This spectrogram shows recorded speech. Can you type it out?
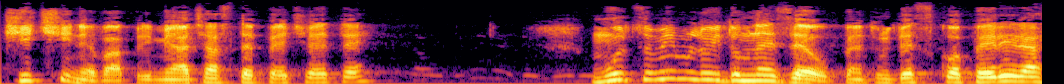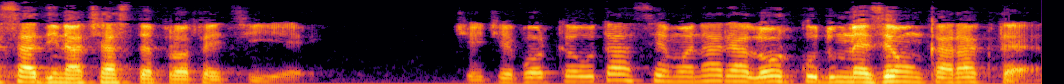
Și cine va primi această pecete? Mulțumim lui Dumnezeu pentru descoperirea sa din această profeție. Cei ce vor căuta asemănarea lor cu Dumnezeu în caracter,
